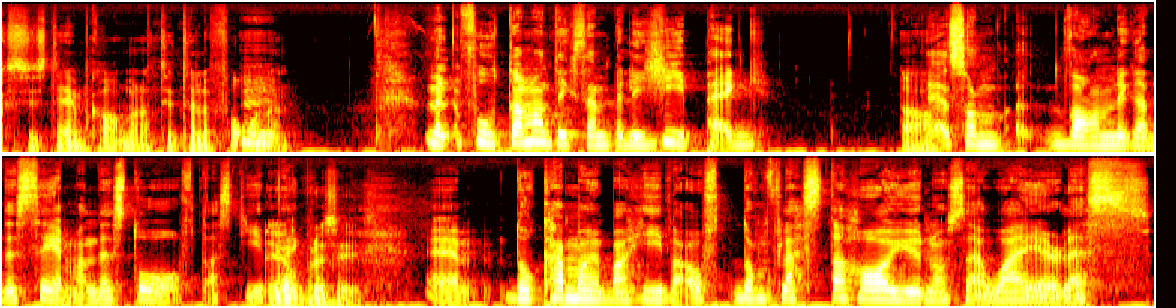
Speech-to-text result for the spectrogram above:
systemkamera till telefonen? Mm. Men fotar man till exempel i JPEG, Ja. eh, som vanliga, det ser man, det står oftast JPEG. Jo precis. Eh, Då kan man ju bara hiva. De flesta har ju någon sån här wireless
